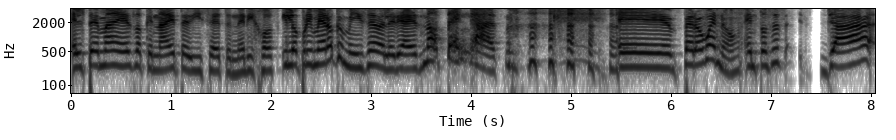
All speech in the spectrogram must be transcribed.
El tema es lo que nadie te dice de tener hijos. Y lo primero que me dice Valeria es, no tengas. Eh, pero bueno, entonces ya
